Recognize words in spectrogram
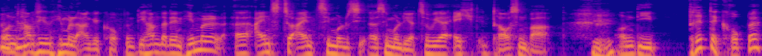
und haben sich den Himmel angeguckt. Und die haben da den Himmel äh, eins zu eins äh, simuliert, so wie er echt draußen war. Mhm. Und die dritte Gruppe,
